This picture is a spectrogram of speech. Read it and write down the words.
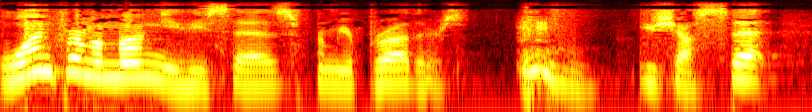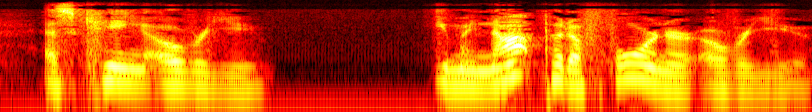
One from among you, he says, from your brothers, you shall set as king over you. You may not put a foreigner over you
